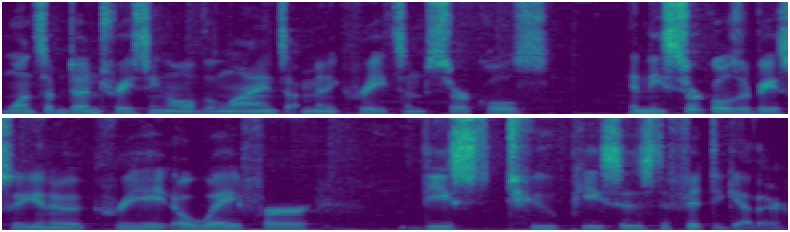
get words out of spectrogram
Once I'm done tracing all the lines, I'm going to create some circles. And these circles are basically going to create a way for these two pieces to fit together.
